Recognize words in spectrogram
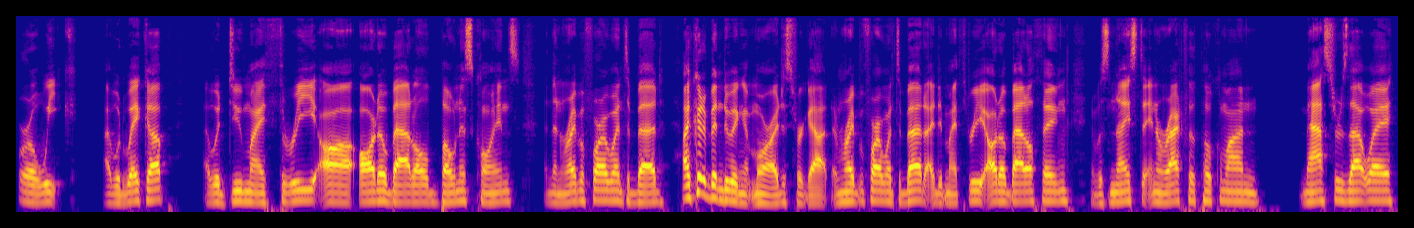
for a week. I would wake up, I would do my three uh, auto battle bonus coins, and then right before I went to bed, I could have been doing it more. I just forgot. And right before I went to bed, I did my three auto battle thing. It was nice to interact with Pokemon Masters that way,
